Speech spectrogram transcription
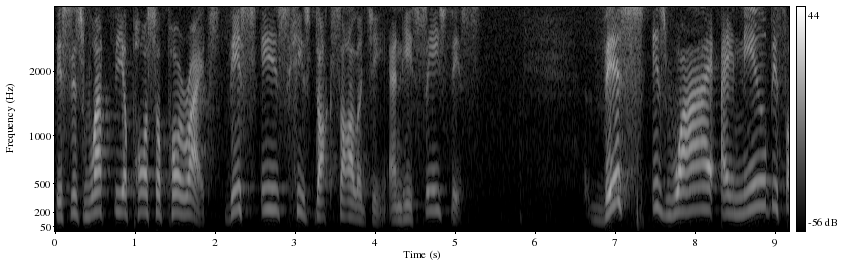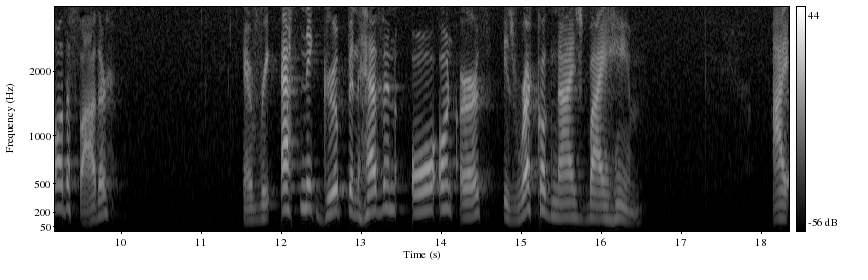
This is what the Apostle Paul writes. This is his doxology, and he says this This is why I kneel before the Father Every ethnic group in heaven or on earth is recognized by him. I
